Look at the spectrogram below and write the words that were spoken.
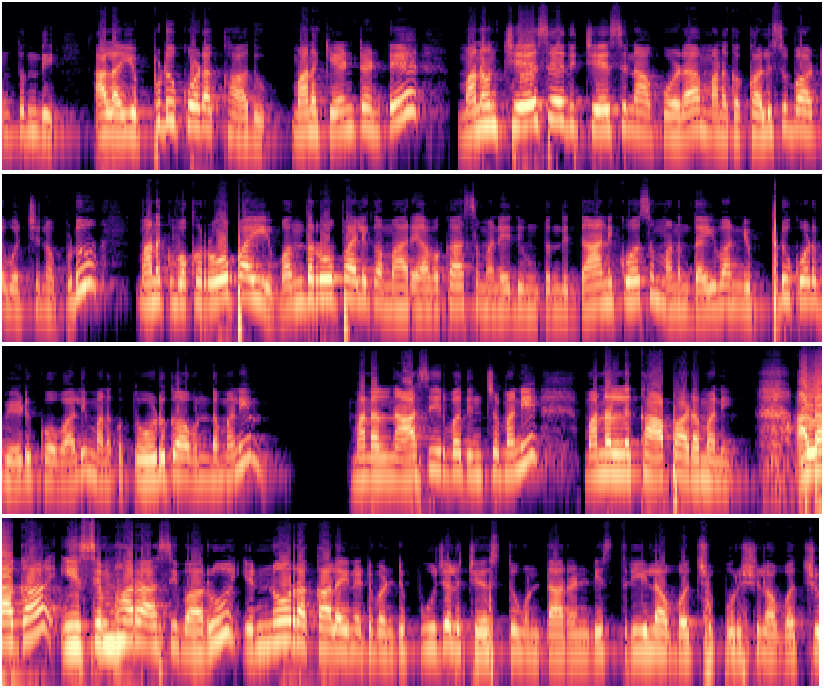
ఉంటుంది. అలా ఎప్పుడూ కూడా కాదు. మనకేంటంటే మనం చేసేది చేసినా కూడా మనకు కలుసుబాటు వచ్చినప్పుడు మనకు ఒక రూపాయి వంద రూపాయలుగా మారే అవకాశం అనేది ఉంటుంది. దానికోసం మనం దైవాన్ని ఎప్పుడూ కూడా వేడుకోవాలి మనకు తోడుగా ఉండమని మనల్ని ఆశీర్వదించమని మనల్ని కాపాడమని. అలాగా ఈ సింహరాశి వారు ఎన్నో రకాలైనటువంటి పూజలు చేస్తూ ఉంటారండి. స్త్రీలు అవ్వచ్చు పురుషులు అవ్వచ్చు.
